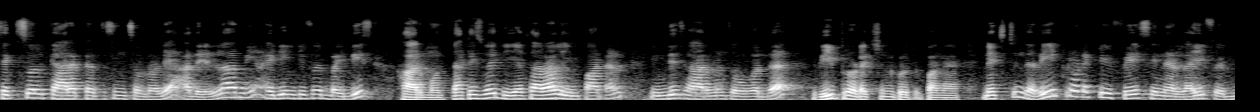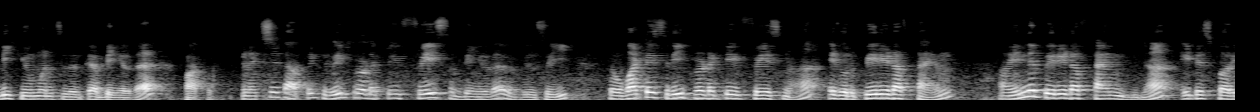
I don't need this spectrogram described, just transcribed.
செக்ஸுவல் கேரக்டர்ஸ்ன்னு சொல்கிறோம் இல்லையா? அது எல்லாருமே identify by this hormones that is why theirs are all important in this hormones over the reproduction கொடுத்துருப்பாங்க. நெக்ஸ்ட் இந்த ரீப்ரொடக்டிவ் ஃபேஸ் இன் லைஃப் எப்படி ஹியூமன்ஸில் இருக்குது அப்படிங்கிறத பார்க்கலாம். நெக்ஸ்ட் டாபிக் ரீப்ரொடக்டிவ் ஃபேஸ் அப்படிங்கிறத will see so what is reproductive ஃபேஸ்னா இது ஒரு பீரியட் ஆஃப் டைம் என்ன பீரியட் ஆஃப் டைம் அப்படின்னா it is for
